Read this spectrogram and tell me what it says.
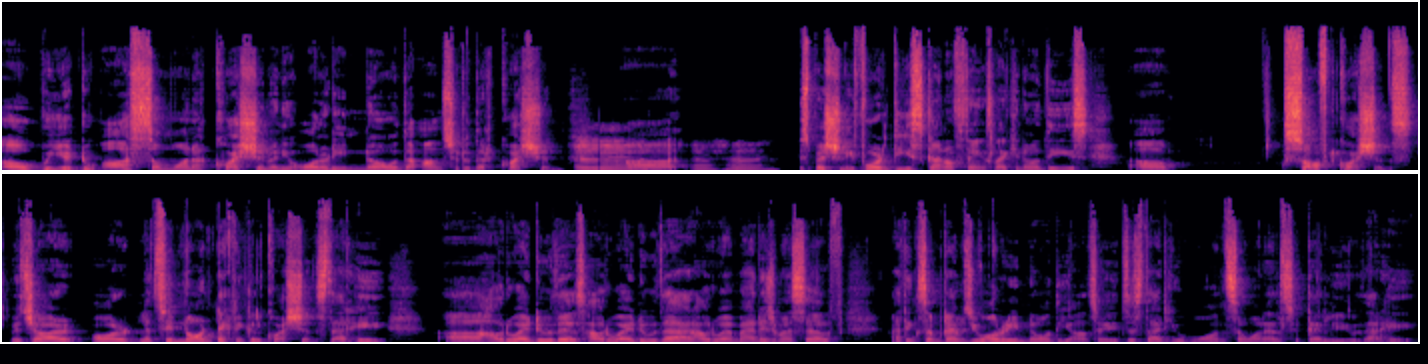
uh, weird to ask someone a question when you already know the answer to that question. Mm, uh, mm-hmm. Especially for these kind of things, like you know these uh, soft questions, which are or let's say non-technical questions. That hey, uh, how do I do this? How do I do that? How do I manage myself? I think sometimes you already know the answer. It's just that you want someone else to tell you that hey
